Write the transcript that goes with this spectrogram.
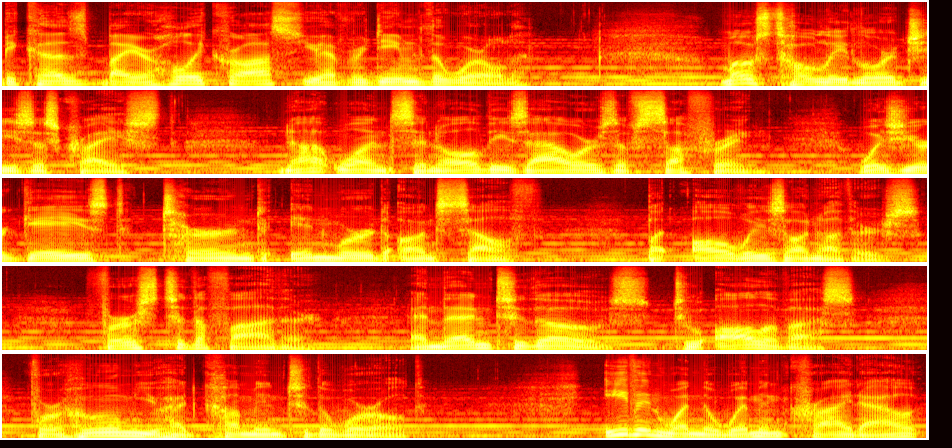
Because by your holy cross you have redeemed the world. Most holy Lord Jesus Christ, not once in all these hours of suffering was your gaze turned inward on self, but always on others, first to the Father, and then to those, to all of us, for whom you had come into the world. Even when the women cried out,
